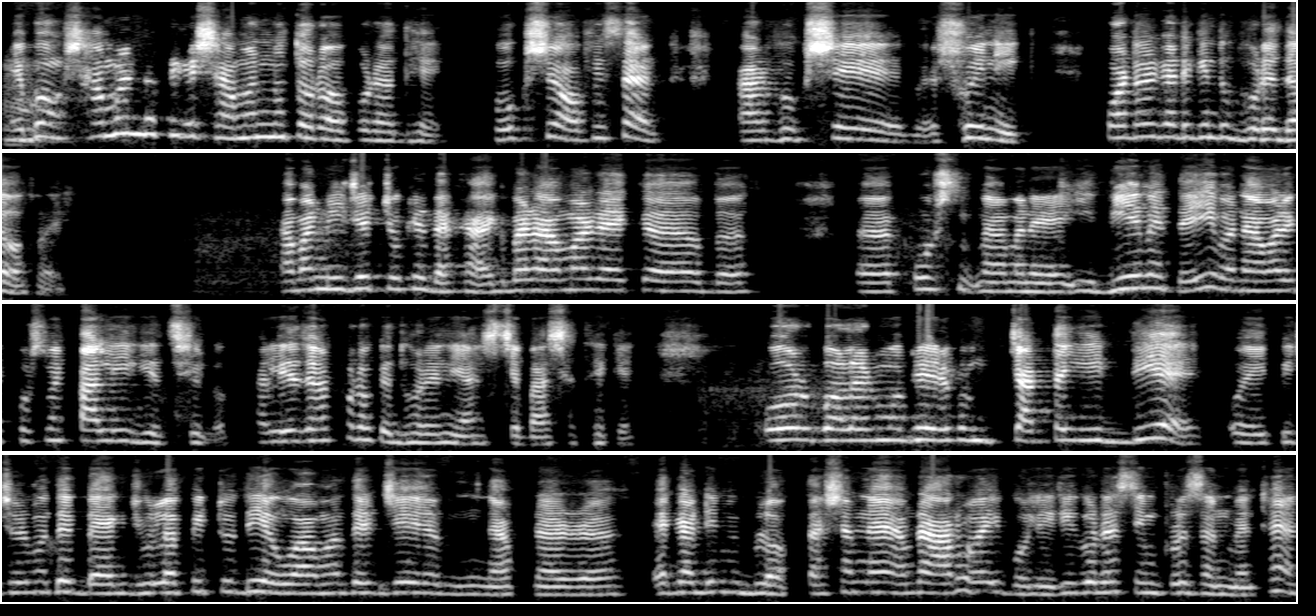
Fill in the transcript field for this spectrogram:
এবং সামান্য থেকে সামান্যতর অপরাধে হোক সে অফিসার আর হোক সে সৈনিক, কোয়ার্টার গার্ডে কিন্তু ভরে দেওয়া হয়। আমার নিজের চোখে দেখা। একবার আমার এক কোর্স মানে বিএমএ তেই মানে আমার এক কোর্সমেট পালিয়ে গেছিল। পালিয়ে যাওয়ার পর ওকে ধরে নিয়ে আসছে বাসা থেকে। ওর গলার মধ্যে এরকম চারটা ইট দিয়ে, ওই পিঠের মধ্যে ব্যাগ, ঝোলা পিট্টু দিয়ে ও আমাদের যে আপনার একাডেমি ব্লক তার সামনে আমরা আরও বলি রিগোরাস ইমপ্রিজনমেন্ট হ্যাঁ?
